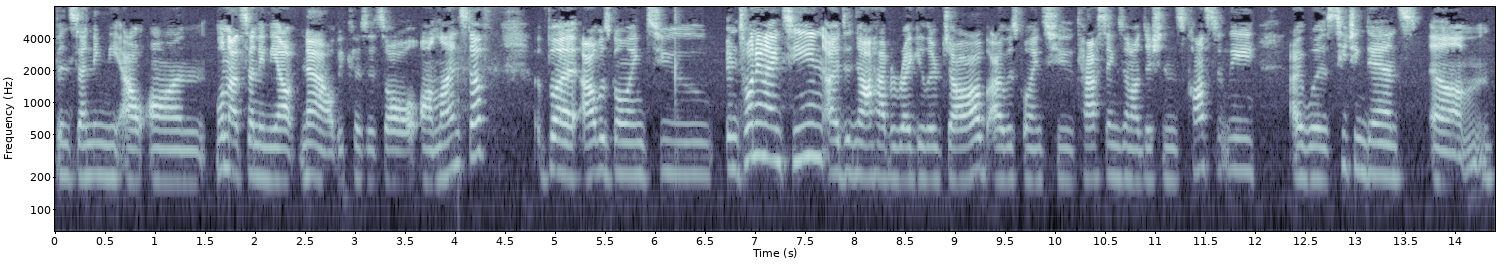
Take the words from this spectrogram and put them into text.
been sending me out on well not sending me out now because it's all online stuff but i was going to in 2019 i did not have a regular job i was going to castings and auditions constantly i was teaching dance um,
